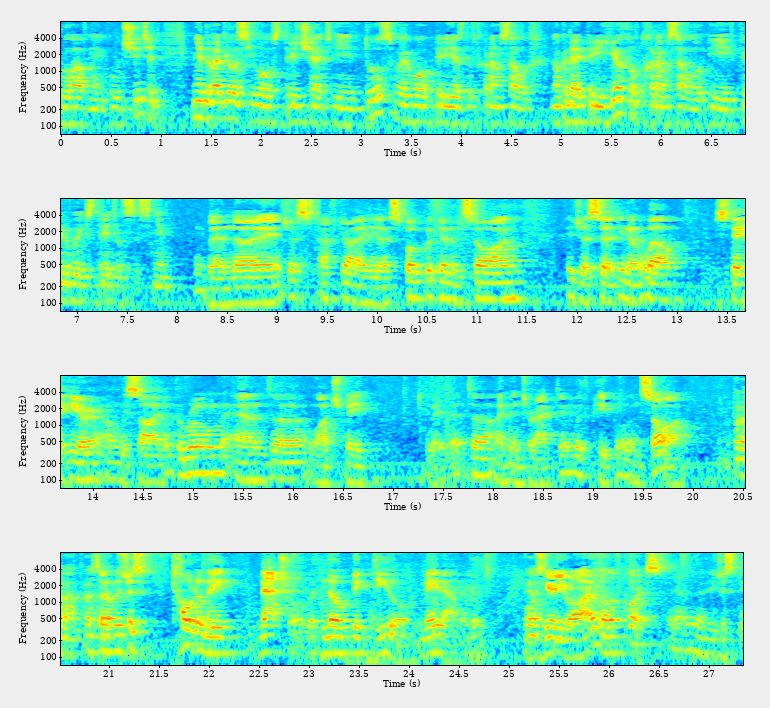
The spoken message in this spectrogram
главный учитель, мне доводилось его встречать и до своего переезда в Дхарамсалу, но когда я переехал в Дхарамсалу и впервые встретился с ним, Then uh, just after I uh, spoke with him and so on, he just said, you know, well, stay here on the side of the room and uh, watch me the way that uh, I'm interacting with people and so on. про, So it was just totally natural with no big deal made out of it. Know, here you are, well, of course. You just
